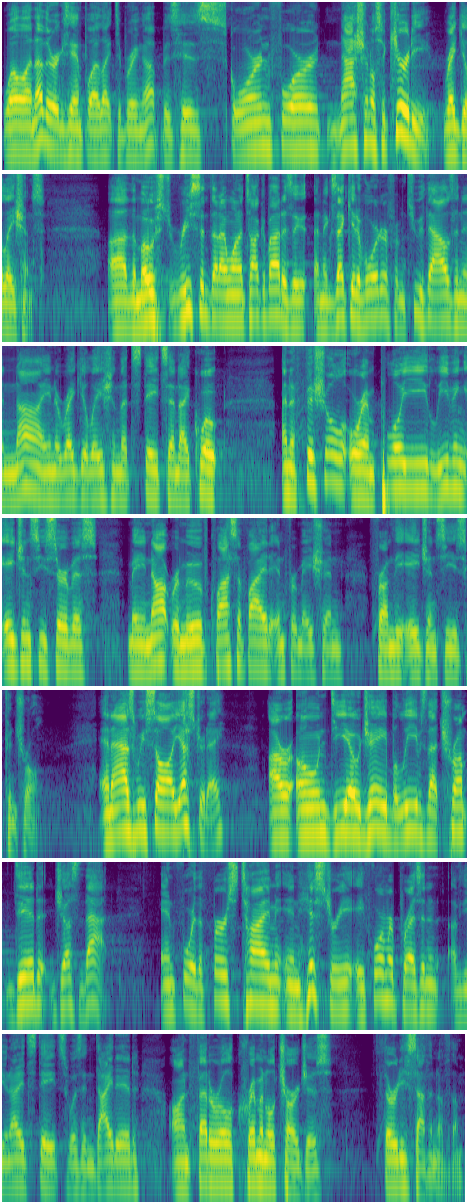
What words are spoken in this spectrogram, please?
Well, another example I'd like to bring up is his scorn for national security regulations. Uh, the most recent that I want to talk about is a, an executive order from 2009, a regulation that states, and I quote, an official or employee leaving agency service may not remove classified information from the agency's control. And as we saw yesterday, our own DOJ believes that Trump did just that. And for the first time in history, a former president of the United States was indicted on federal criminal charges, 37 of them.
